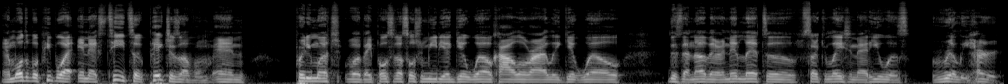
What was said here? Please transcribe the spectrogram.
and multiple people at NXT took pictures of him and pretty much well they posted on social media, get well, Kyle O'Reilly, get well, this and other, and it led to circulation that he was really hurt.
